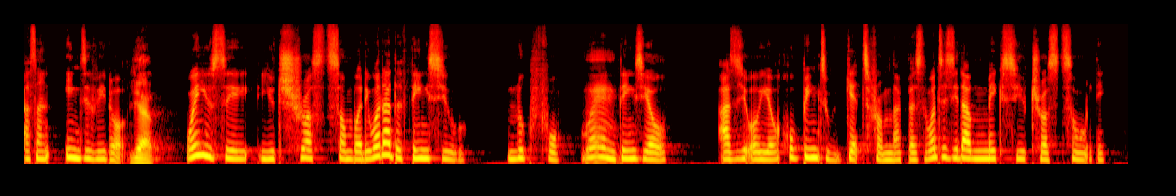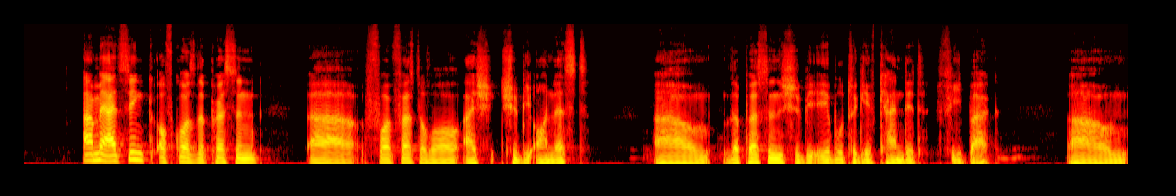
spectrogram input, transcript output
as an individual, Yeah. when you say you trust somebody, what are the things you look for? What are the things you're as you or you're hoping to get from that person? What is it that makes you trust somebody? I mean, I think, of course, the person, uh, for first of all, I sh- should be honest. Um, the person should be able to give candid feedback, um,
